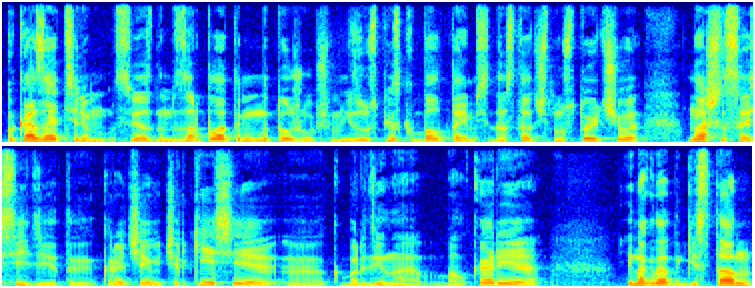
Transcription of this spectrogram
показателям, связанным с зарплатами, мы тоже, в общем, внизу списка болтаемся достаточно устойчиво. Наши соседи – это Карачаево-Черкесия, э, Кабардино-Балкария, иногда Дагестан,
